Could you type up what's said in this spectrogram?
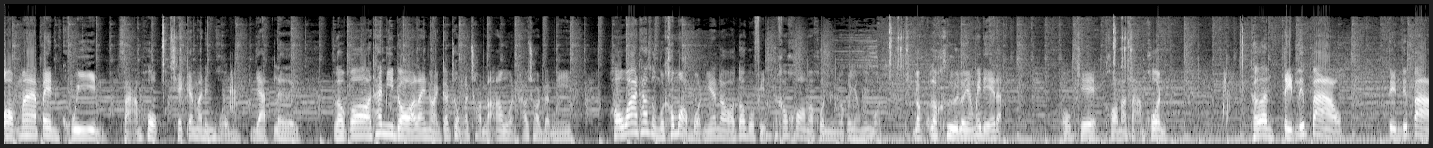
ออกมาเป็น queen 3-6 เช็คกันมาถึงผมยัดเลย แล้วก็ถ้ามี draw อะไรหน่อยก็จงก็ช็อตเราเอาหมดเขาช็อตแบบนี้ เพราะว่าถ้าสมมติเขาหมอบหมดเนี้ยเรา auto profit ถ้าเขา call มาคนหนึ่งเราก็ยังไม่หมด เราเราคือเรายังไม่ dead อะโอเค call มา 3 คน turn ติดหรือเปล่า ติดหรือเปล่า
